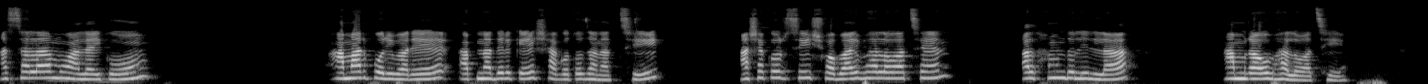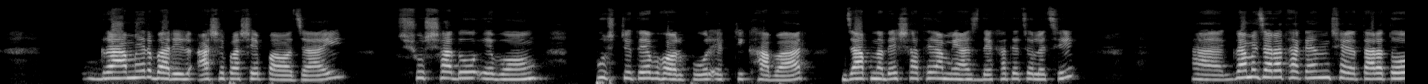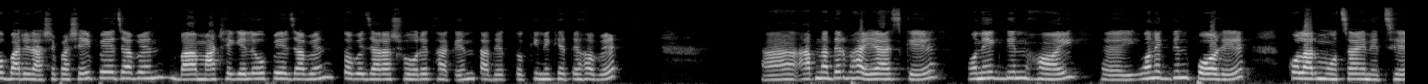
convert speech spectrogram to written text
আসসালামু আলাইকুম। আমার পরিবারে আপনাদেরকে স্বাগত জানাচ্ছি। আশা করছি সবাই ভালো আছেন। আলহামদুলিল্লাহ, আমরাও ভালো আছি। গ্রামের বাড়ির আশেপাশে পাওয়া যায় সুস্বাদু এবং পুষ্টিতে ভরপুর একটি খাবার যা আপনাদের সাথে আমি আজ দেখাতে চলেছি। গ্রামে যারা থাকেন, সে, তারা তো বাড়ির আশেপাশেই পেয়ে যাবেন বা মাঠে গেলেও পেয়ে যাবেন। তবে যারা শহরে থাকেন, তাদের তো কিনে খেতে হবে। আপনাদের ভাইয়া আজকে অনেক দিন হয় অনেক দিন পরে কলার মোচা এনেছে।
